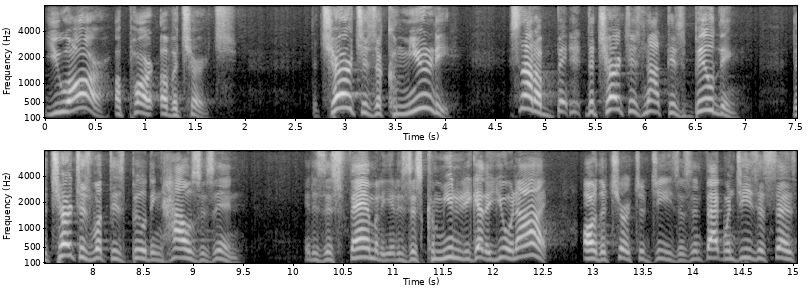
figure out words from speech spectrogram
you are a part of a church. The church is a community. It's not a the church is not this building. The church is what this building houses in. It is this family, it is this community together. You and I are the church of Jesus. In fact, when Jesus says,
